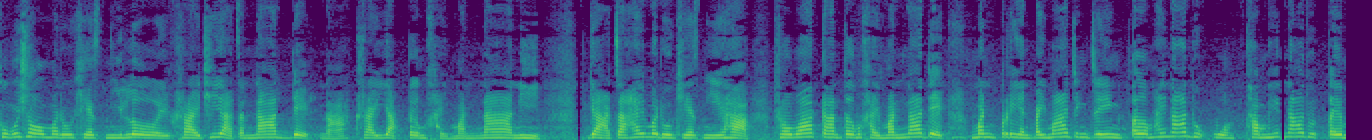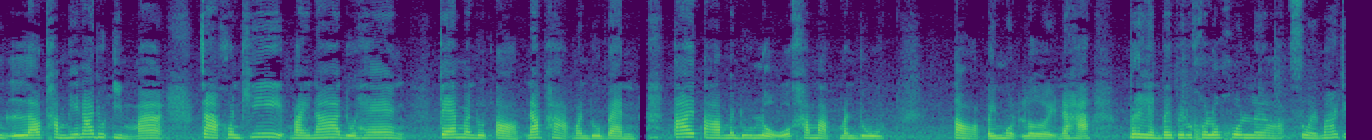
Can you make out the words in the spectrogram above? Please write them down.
คุณผู้ชมมาดูเคสนี้เลย ใครที่อยากจะหน้าเด็กนะ ใครอยากเติมไขมันหน้านี่ อยากจะให้มาดูเคสนี้ค่ะ เพราะว่าการเติมไขมันหน้าเด็ก มันเปลี่ยนไปมากจริง ๆ เติมให้หน้าดูอวบทำให้หน้าดูเต็ม แล้วทำให้หน้าดูอิ่มมาก จากคนที่ใบหน้าดูแห้ง แก้มมันดูตอบ หน้าผากมันดูแบน ใต้ตามันดูโหลขมับมันดู ต่อไปหมดเลยนะคะ เปลี่ยนไปเป็นคนละคนเลยอะสวยมากจ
